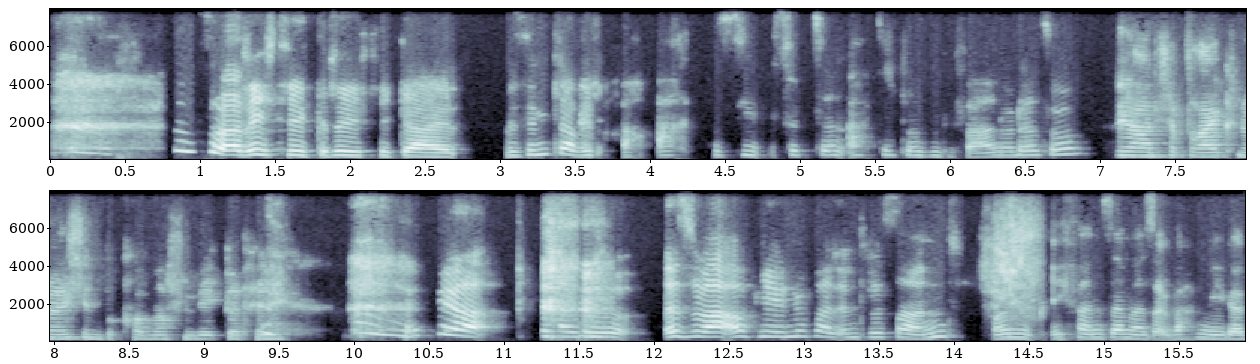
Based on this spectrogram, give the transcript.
das war richtig, richtig geil. Wir sind, glaube ich, auch 8, 17, 18 Stunden gefahren oder so. Ja, und ich habe drei Knöllchen bekommen auf dem Weg dorthin. ja, also es war auf jeden Fall interessant. Und ich fand es damals einfach mega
